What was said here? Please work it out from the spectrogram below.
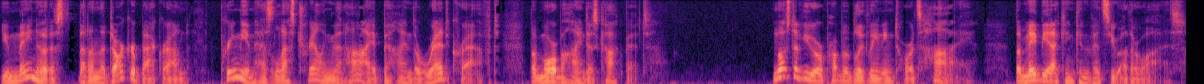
you may notice that on the darker background, premium has less trailing than high behind the red craft, but more behind his cockpit. Most of you are probably leaning towards high, but maybe I can convince you otherwise.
